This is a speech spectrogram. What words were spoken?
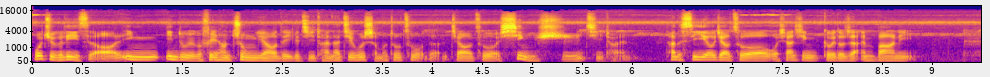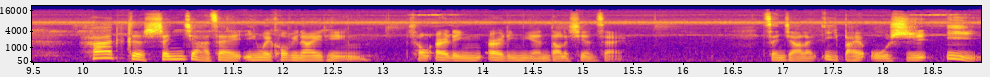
我举个例子啊，印印度有个非常重要的一个集团，它几乎什么都做的，叫做信实集团。它的 CEO 叫做，我相信各位都知道 Ambani。他的身价在因为 COVID-19 从二零二零年到了现在，增加了一百五十亿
